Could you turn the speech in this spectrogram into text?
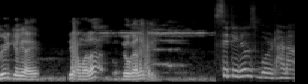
फीड केली आहे ती आम्हाला उपयोगाला येईल. City news Buldhana.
